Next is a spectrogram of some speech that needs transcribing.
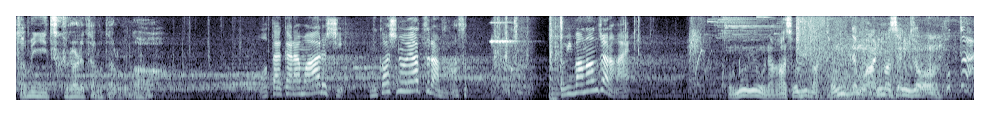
ために作られたのだろうな。お宝もあるし昔のやつらの遊遊び場なんじゃない？このような遊び場とんでもありませんぞ。ほった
